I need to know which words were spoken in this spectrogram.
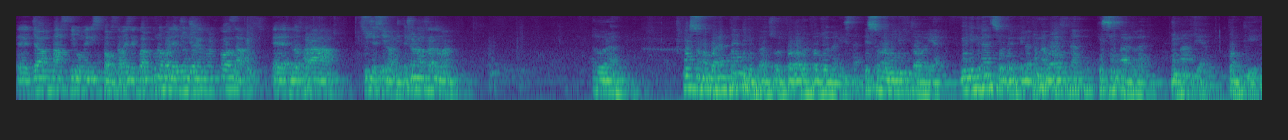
eh, già basti come risposta, poi se qualcuno vuole aggiungere qualcosa eh, lo farà successivamente. C'è un'altra domanda. Allora, io sono 40 anni che faccio il fotografo giornalista e sono di Vittoria. Vi ringrazio perché è la prima volta che si parla di mafia pontina.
